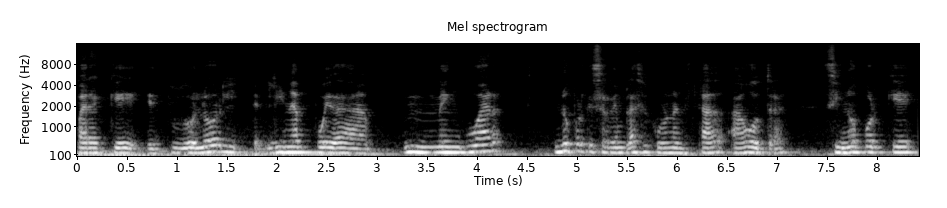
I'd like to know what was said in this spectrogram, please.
para que eh, tu dolor, Lina, pueda menguar, no porque se reemplace con una amistad a otra, sino porque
